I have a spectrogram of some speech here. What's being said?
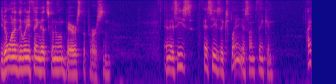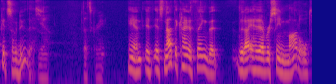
You don't want to do anything that's going to embarrass the person. And as he's as he's explaining this, I'm thinking, I could so do this. Yeah, that's great. And it, it's not the kind of thing that that I had ever seen modeled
